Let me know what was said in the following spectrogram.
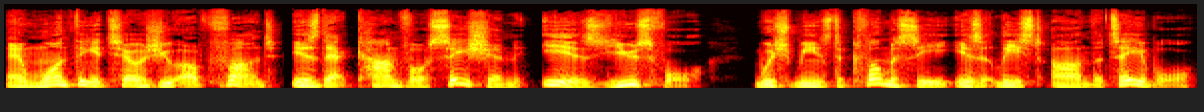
And one thing it tells you up front is that conversation is useful, which means diplomacy is at least on the table.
